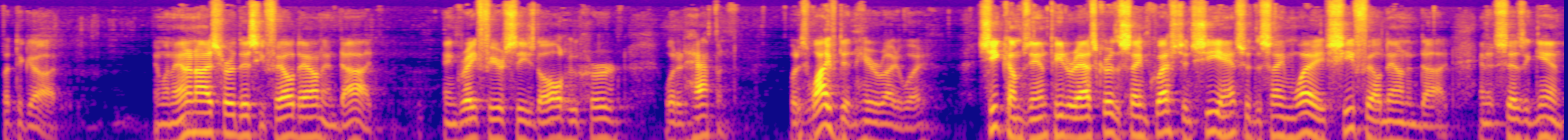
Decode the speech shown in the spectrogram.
but to God. And when Ananias heard this, he fell down and died. And great fear seized all who heard what had happened. But his wife didn't hear right away. She comes in, Peter asked her the same question. She answered the same way. She fell down and died. And it says again,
